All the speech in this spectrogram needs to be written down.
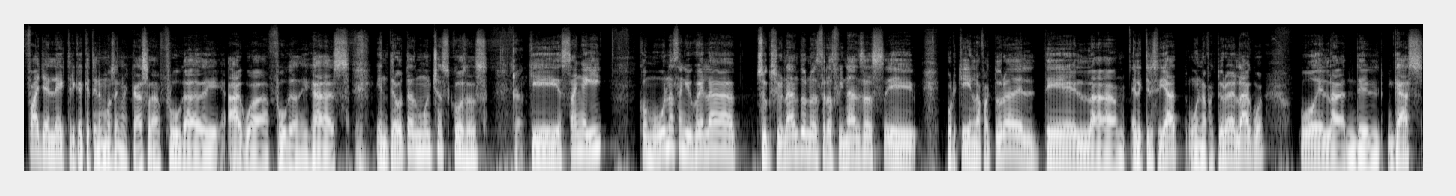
falla eléctrica que tenemos en la casa, fuga de agua, fuga de gas, entre otras muchas cosas que están ahí como una sanguijuela succionando nuestras finanzas eh, porque en la factura del- de la electricidad o en la factura del agua o de la, del gas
